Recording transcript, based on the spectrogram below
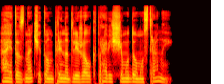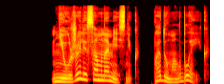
а это значит, он принадлежал к правящему дому страны. «Неужели сам наместник?» — подумал Блейк.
